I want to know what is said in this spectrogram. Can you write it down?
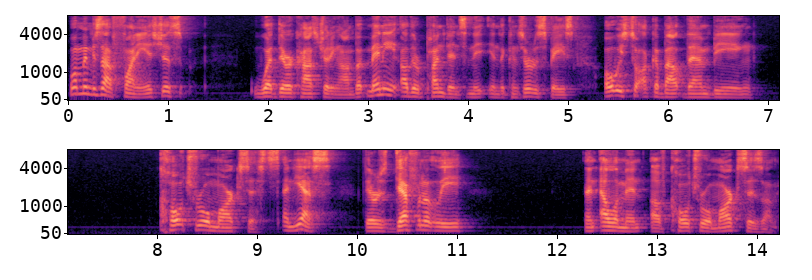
Well, maybe it's not funny. It's just what they're concentrating on. But many other pundits in the in the conservative space always talk about them being cultural Marxists. And yes, there is definitely an element of cultural Marxism.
